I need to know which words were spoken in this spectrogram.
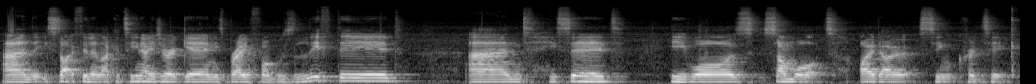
And he started feeling like a teenager again. His brain fog was lifted, and he said he was somewhat idiosyncratic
